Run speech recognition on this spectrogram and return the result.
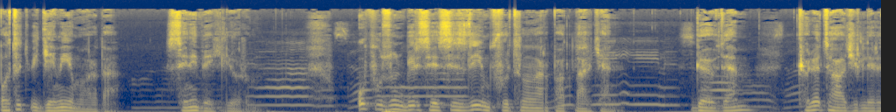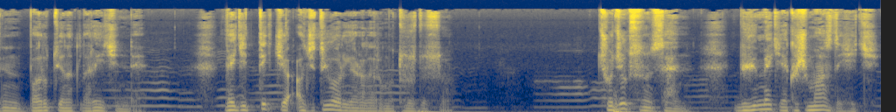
batık bir gemiyim orada. Seni bekliyorum. Upuzun bir sessizliğim fırtınalar patlarken. Gövdem köle tacirlerinin barut yanıkları içinde ve gittikçe acıtıyor yaralarımı tuzlu su. Çocuksun sen, büyümek yakışmazdı hiç.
